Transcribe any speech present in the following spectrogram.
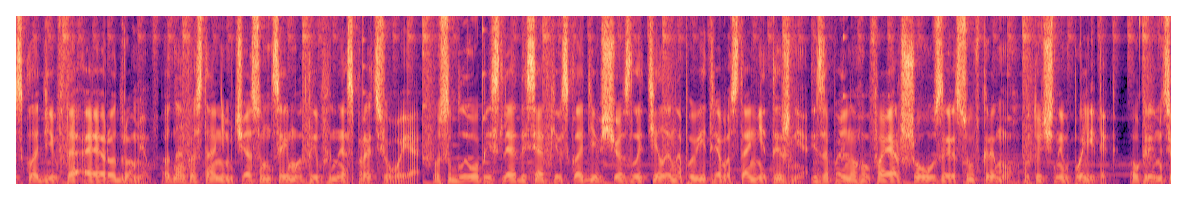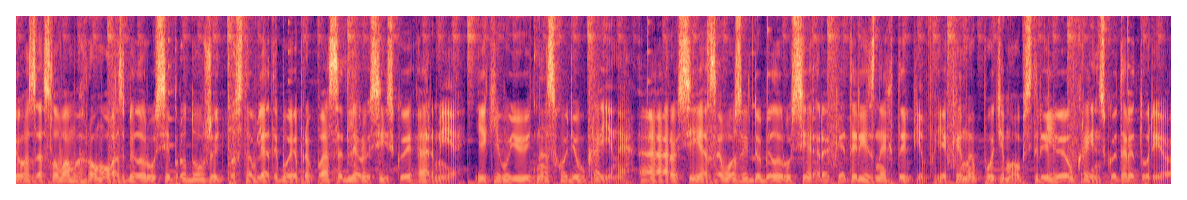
складів та аеродромів. Однак останнім часом цей мотив не спрацьовує, особливо після десятків складів, що злетіли на повітря в останні тижні і запального фаєр-шоу ЗСУ в Криму, уточнив політик. Окрім цього, за словами Громова, з Білорусі продовжують поставляти боєприпаси для російської армії, які воюють на сході України. А Росія завозить до Білорусі ракети різних типів, якими потім обстрілює українську територію.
